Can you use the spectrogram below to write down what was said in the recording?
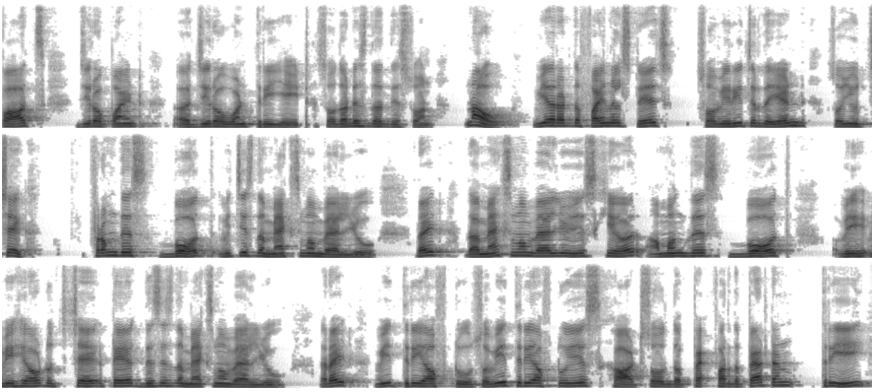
paths 0.0138 so that is the this one. Now we are at the final stage. So we reach at the end. So you check from this both which is the maximum value right? The maximum value is here. Among this both we we have to check, take this is the maximum value right? V3 of 2 so v3 of 2 is hot so the for the pattern 3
